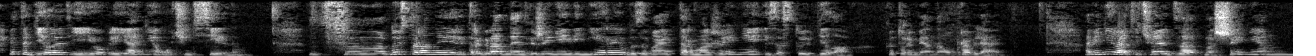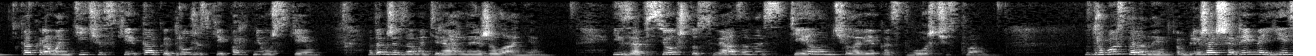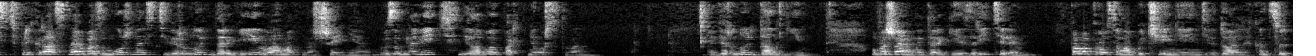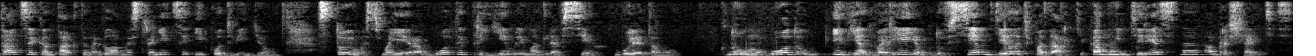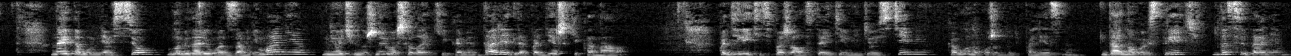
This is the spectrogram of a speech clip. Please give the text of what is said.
Это делает ее влияние очень сильным. С одной стороны, ретроградное движение Венеры вызывает торможение и застой в делах, которыми она управляет. А Венера отвечает за отношения, как романтические, так и дружеские, партнерские, а также за материальные желания. И за все, что связано с телом человека, с творчеством, с другой стороны, в ближайшее время есть прекрасная возможность вернуть дорогие вам отношения, возобновить деловое партнерство, вернуть долги. Уважаемые дорогие зрители, по вопросам обучения индивидуальных консультаций контакты на главной странице и под видео. Стоимость моей работы приемлема для всех. Более того, к Новому году и в январе я буду всем делать подарки. Кому интересно, обращайтесь. На этом у меня все. Благодарю вас за внимание. Мне очень нужны ваши лайки и комментарии для поддержки канала. Поделитесь, пожалуйста, этим видео с теми, кому оно может быть полезным. До новых встреч, до свидания.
